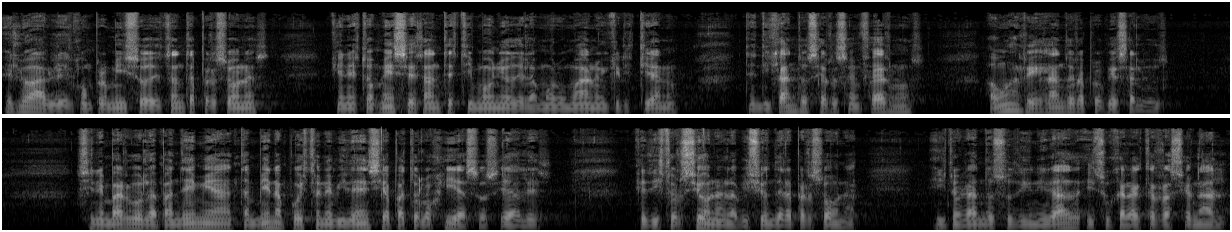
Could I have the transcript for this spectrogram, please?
es loable el compromiso de tantas personas que en estos meses dan testimonio del amor humano y cristiano, dedicándose a los enfermos aún arriesgando la propia salud. Sin embargo, la pandemia también ha puesto en evidencia patologías sociales que distorsionan la visión de la persona, ignorando su dignidad y su carácter racional,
